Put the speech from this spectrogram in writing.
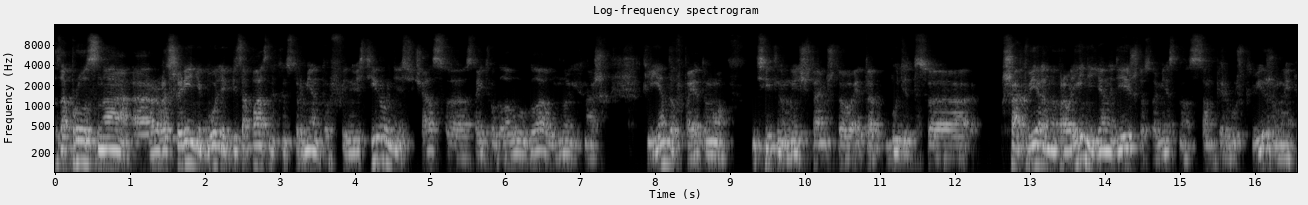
запрос на э, расширение более безопасных инструментов инвестирования сейчас э, стоит во главу угла у многих наших клиентов, поэтому действительно мы считаем, что это будет э, шаг в верном направлении. Я надеюсь, что совместно с Санкт-Петербургской биржей мы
